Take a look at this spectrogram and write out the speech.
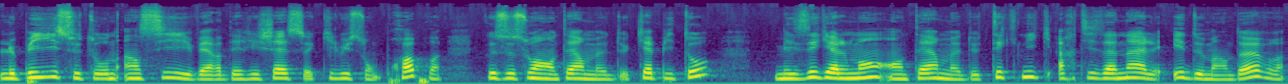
Le pays se tourne ainsi vers des richesses qui lui sont propres, que ce soit en termes de capitaux, mais également en termes de techniques artisanales et de main-d'œuvre.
